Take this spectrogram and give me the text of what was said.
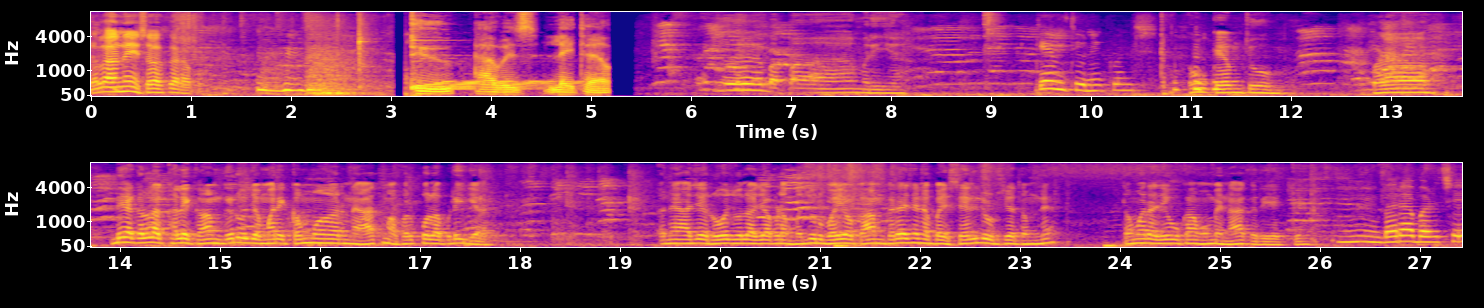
સલાહ નહીં સહકાર આપો. 2 hours later. બાપા મરી ગયા. કેમ છો નિકુંજ? હું કેમ છું? પણ બે કલાક ખાલી કામ કર્યું છે. મારી કમર ને હાથમાં ફરફોલા પડી ગયા. અને આજે રોજ ઓલા જે આપણા મજૂર ભાઈઓ કામ કરે છે ને ભાઈ સેલ્યુટ છે તમને. તમારા જેવું કામ અમે ના કરીએ હમ બરાબર છે.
